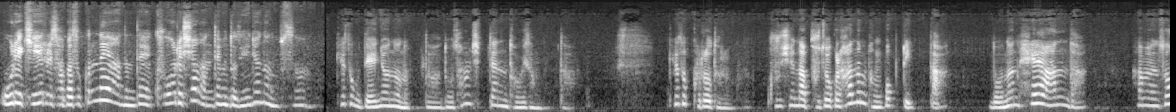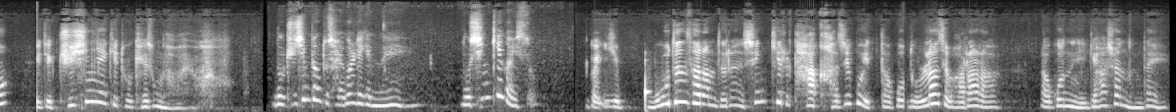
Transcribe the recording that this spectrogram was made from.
올해 기회를 잡아서 끝내야 하는데 9월에 시험 안 되면 너 내년은 없어. 계속 내년은 없다. 너 30대는 더 이상 없다. 계속 그러더라고요. 굿이나 부적을 하는 방법도 있다. 너는 해야 한다. 하면서 이제 귀신 얘기도 계속 나와요. 너 귀신병도 잘 걸리겠네. 너 신기가 있어. 그러니까 이게 모든 사람들은 신기를 다 가지고 있다고 놀라지 말아라. 라고는 얘기하셨는데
